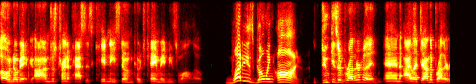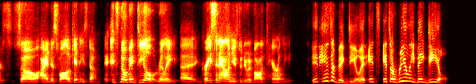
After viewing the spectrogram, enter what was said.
Oh, no big. I'm just trying to pass this kidney stone Coach K made me swallow. What is going on? Duke is a brotherhood, and I let down the brothers, so I had to swallow kidney stone. It's no big deal, really. Uh, Grayson Allen used to do it voluntarily. It is a big deal. It, it's it's a really big deal.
